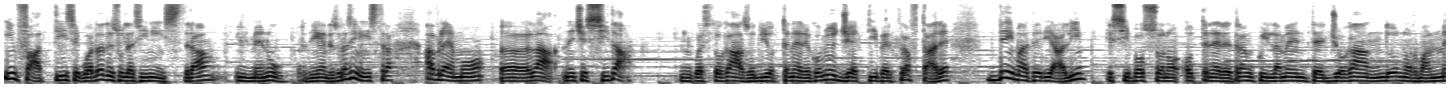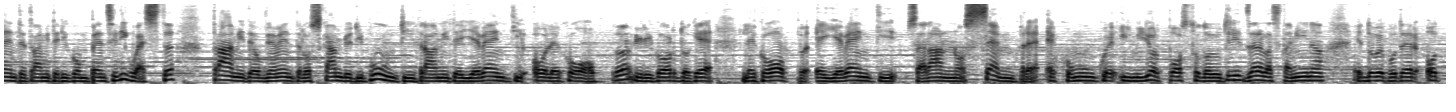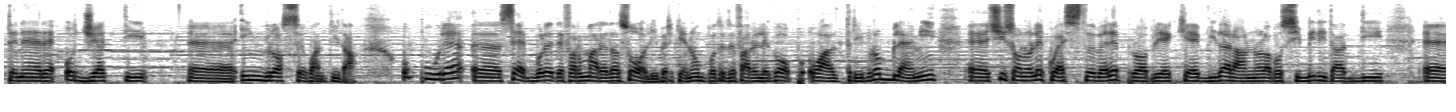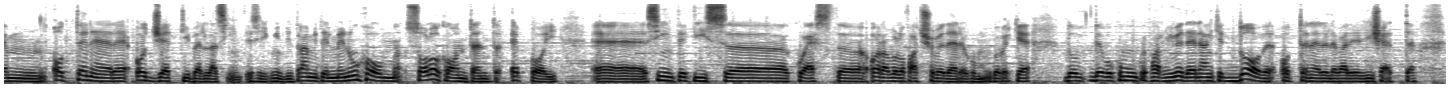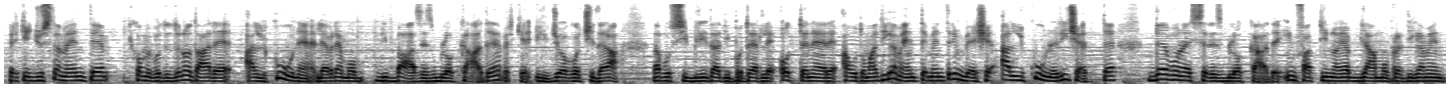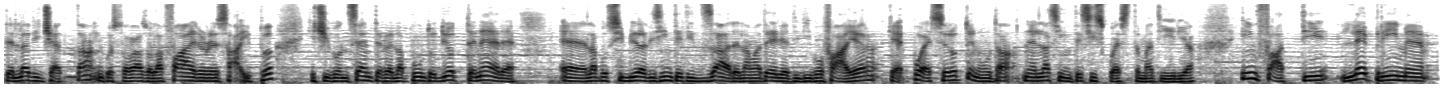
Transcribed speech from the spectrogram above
Infatti se guardate sulla sinistra il menu praticamente sulla sinistra avremo eh, la necessità in questo caso di ottenere come oggetti per craftare dei materiali che si possono ottenere tranquillamente giocando normalmente tramite ricompense di quest tramite ovviamente lo scambio di punti tramite gli eventi o le coop. Vi ricordo che le coop e gli eventi saranno sempre e comunque il miglior posto dove utilizzare la stamina e dove poter ottenere oggetti eh, in grosse quantità oppure eh, se volete farmare da soli perché non potete fare le cop o altri problemi eh, ci sono le quest vere e proprie che vi daranno la possibilità di ehm, ottenere oggetti per la sintesi. Quindi tramite il menu home solo content e poi eh, synthetis eh, quest. Ora ve lo faccio vedere comunque perché devo comunque farvi vedere anche dove ottenere le varie ricette. Perché giustamente come potete notare alcune le avremo di base sbloccate perché il gioco ci darà la possibilità di poterle ottenere automaticamente, mentre invece alcune ricette devono essere sbloccate. Infatti noi abbiamo praticamente la ricetta, in questo caso la Fire Recipe, che ci consente per l'appunto di ottenere eh, la possibilità di sintetizzare la materia di tipo Fire che può essere ottenuta nella Synthesis Quest Materia. Infatti le prime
